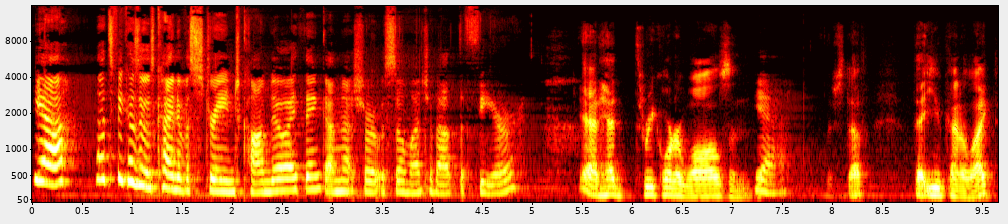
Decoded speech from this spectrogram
Yeah, that's because it was kind of a strange condo, I think. I'm not sure it was so much about the fear. Yeah, it had three quarter walls and yeah, stuff that you kind of liked.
